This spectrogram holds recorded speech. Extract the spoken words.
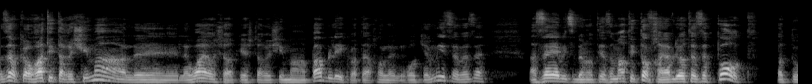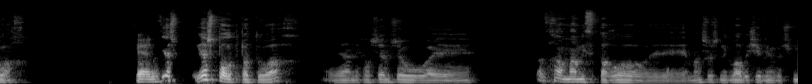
וזהו, כי הורדתי את הרשימה לוויירשארק, יש את הרשימה הפאבליק, ואתה יכול לראות של מי זה וזה, אז זה עצבן אותי, אז אמרתי, טוב, חייב להיות איזה פורט פתוח. כן. יש, יש פורט פתוח, אני חושב שהוא, אה, לא זוכר מה מספרו, אה, משהו שנגמר ב-78.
